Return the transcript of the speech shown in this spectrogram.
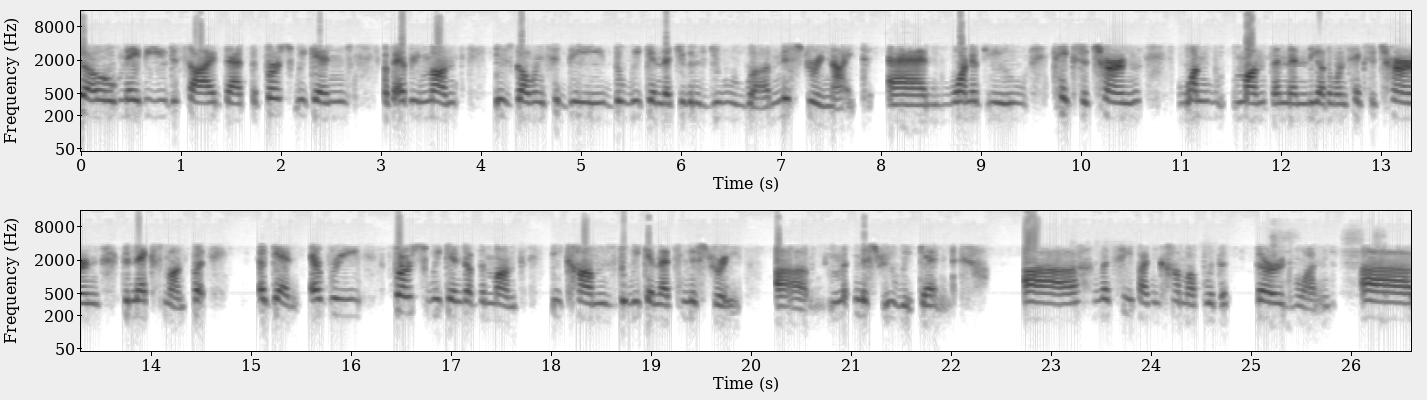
So maybe you decide that the first weekend of every month is going to be the weekend that you're going to do uh, mystery night, and one of you takes a turn one month, and then the other one takes a turn the next month. But again, every first weekend of the month becomes the weekend that's mystery uh, mystery weekend. Uh, let's see if I can come up with a third one. Um,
